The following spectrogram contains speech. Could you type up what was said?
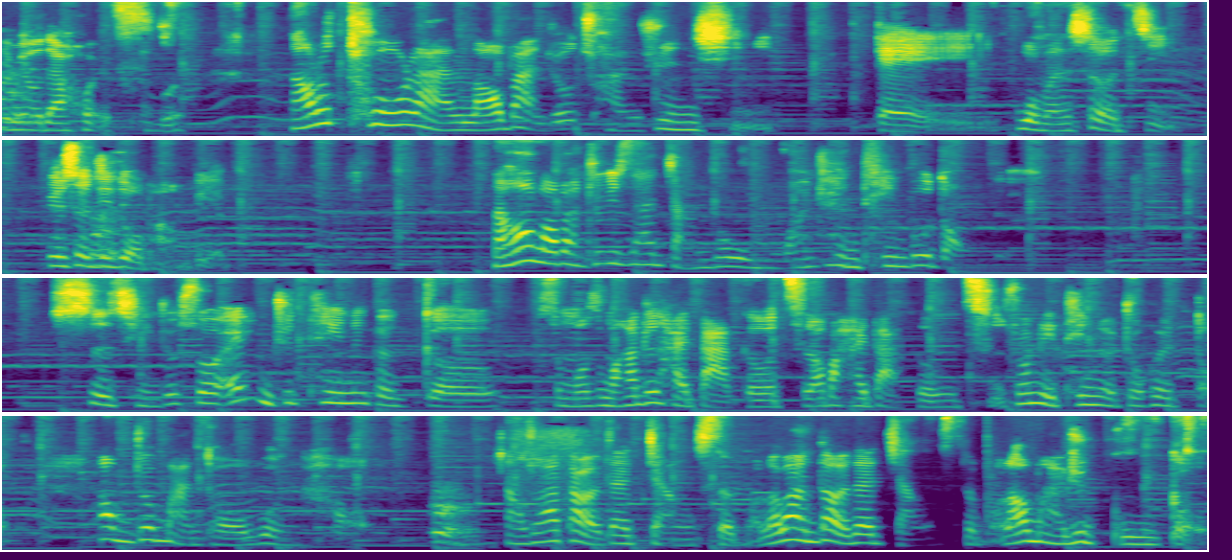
也没有在回复了。然后突然老板就传讯息给我们设计，因为设计坐我旁边。然后老板就一直在讲一个我们完全听不懂的事情，就说：“哎，你去听那个歌，什么什么。”他就还打歌词，老板还打歌词，说你听了就会懂。然后我们就满头问号，嗯，想说他到底在讲什么，老板到底在讲什么，然后我们还去 Google，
